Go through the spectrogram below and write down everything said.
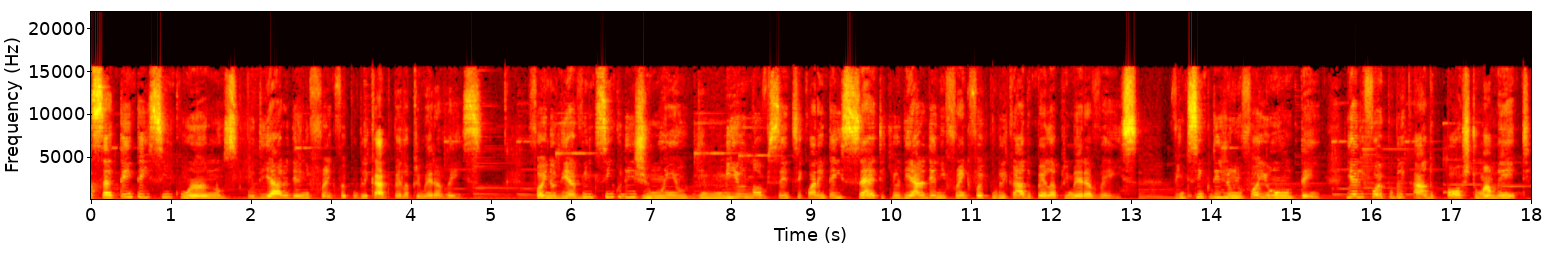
Há 75 anos, o Diário de Anne Frank foi publicado pela primeira vez. Foi no dia 25 de junho de 1947 que o Diário de Anne Frank foi publicado pela primeira vez. 25 de junho foi ontem e ele foi publicado póstumamente,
